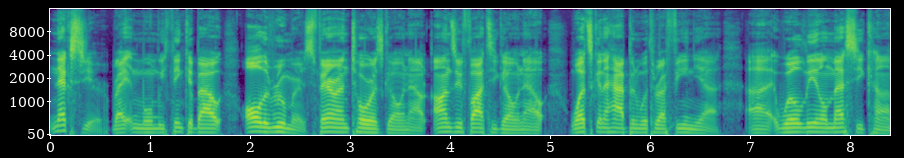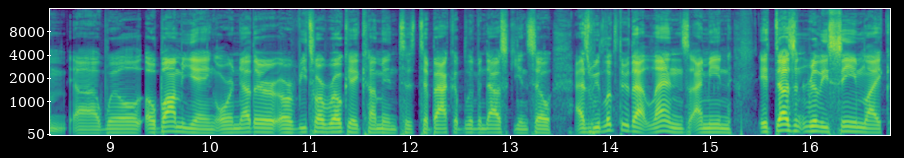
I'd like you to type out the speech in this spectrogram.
next year, right? And when we think about all the rumors, Ferran Torres going out, Ansu Fati going out, what's going to happen with Rafinha? Uh, will Lionel Messi come? Uh, will Aubameyang or another or Vitor Roque come in to, to back up Lewandowski? And so as we look through that lens, I mean, it doesn't really seem like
